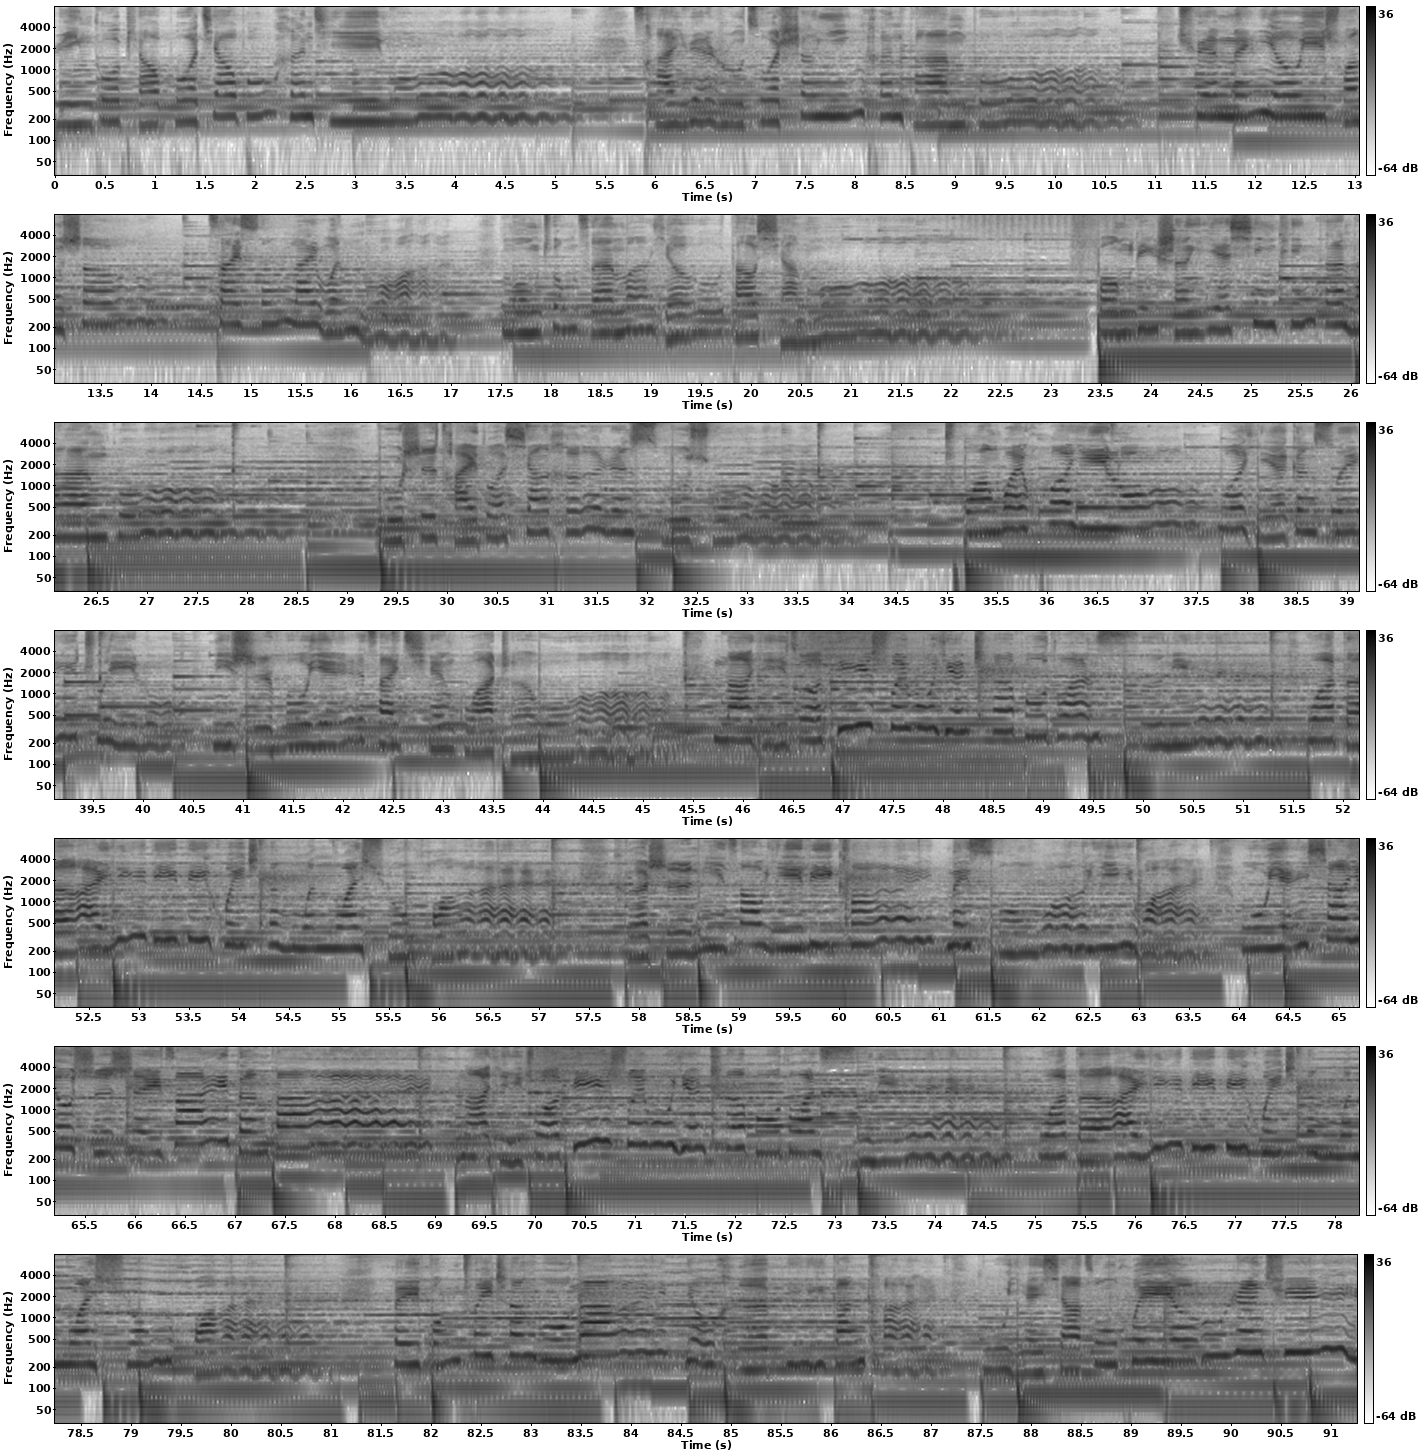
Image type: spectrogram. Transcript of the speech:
云朵漂泊脚步很寂寞，残月如昨，声音很淡薄，却没有一双手再送来温暖。梦中怎么又到相摸？风铃深夜，心听得难过。故事太多，想和人诉说。窗外花已落，我也跟随坠落。你是否也在牵挂着我？那一座滴水无言，扯不断思念。我的爱一滴滴汇成温暖胸怀，可是你早已离开，没送我意外。屋檐下又是谁在等待？那一座滴水无言，扯不断思念。我的爱一滴滴汇成温暖胸怀。被风吹成无奈，又何必感慨？屋檐下总会有人去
